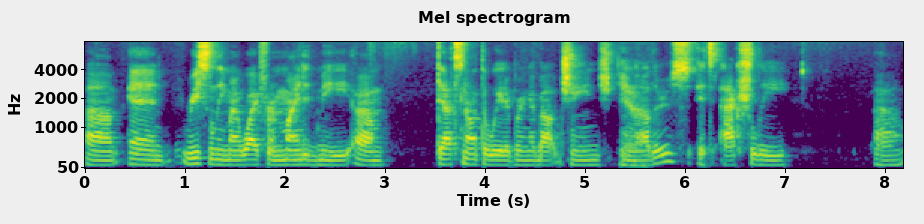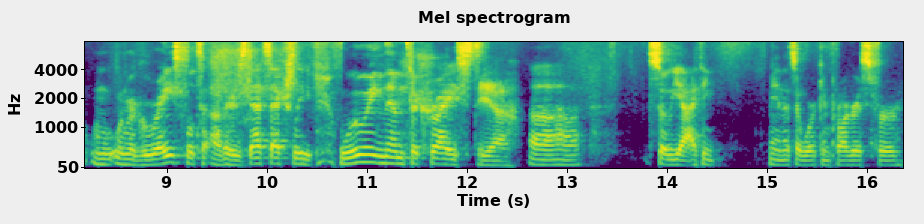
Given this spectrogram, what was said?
Um, and recently, my wife reminded me um, that's not the way to bring about change in others. It's actually uh, when, when we're graceful to others, that's actually wooing them to Christ. Yeah. So yeah, I think, man, that's a work in progress for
